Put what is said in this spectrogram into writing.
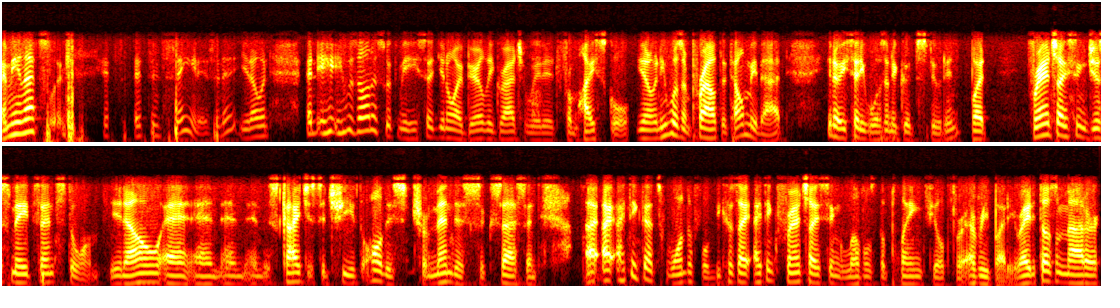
I mean, that's like it's it's insane, isn't it? You know, and and he, he was honest with me. He said, you know, I barely graduated from high school. You know, and he wasn't proud to tell me that. You know, he said he wasn't a good student, but franchising just made sense to him. You know, and and and, and this guy just achieved all this tremendous success, and I I- think that's wonderful because I I think franchising levels the playing field for everybody, right? It doesn't matter,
